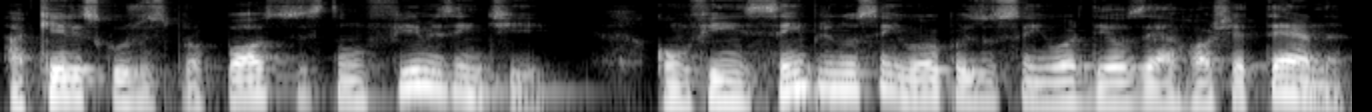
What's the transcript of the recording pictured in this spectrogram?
aqueles cujos propósitos estão firmes em ti. Confiem sempre no Senhor, pois o Senhor Deus é a rocha eterna.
